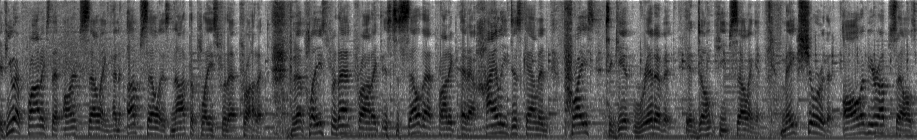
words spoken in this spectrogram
If you have products that aren't selling an upsell is not the place for that product. The place for that product is to sell that product at a highly discounted price to get rid of it and don't keep selling it. Make sure that all of your upsells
